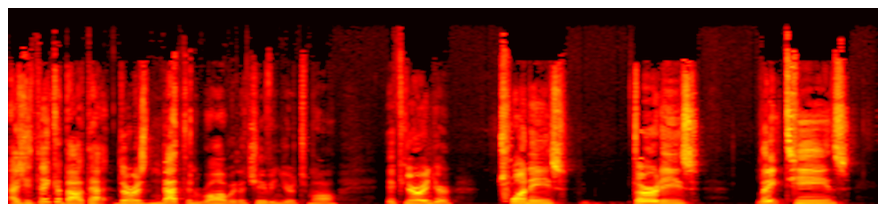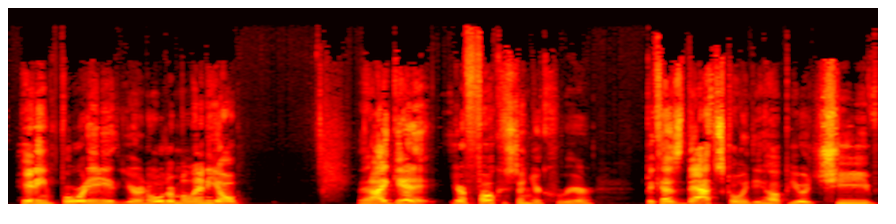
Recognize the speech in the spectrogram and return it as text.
As you think about that, there is nothing wrong with achieving your tomorrow. If you're in your 20s, 30s, late teens, hitting 40, you're an older millennial, then I get it. You're focused on your career because that's going to help you achieve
